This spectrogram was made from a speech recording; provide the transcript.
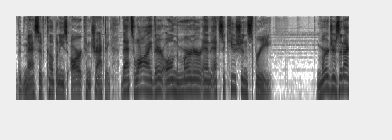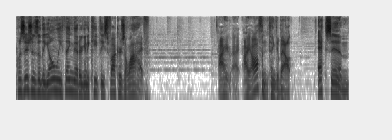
The massive companies are contracting. That's why they're on the murder and execution spree. Mergers and acquisitions are the only thing that are going to keep these fuckers alive. I, I, I often think about XM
